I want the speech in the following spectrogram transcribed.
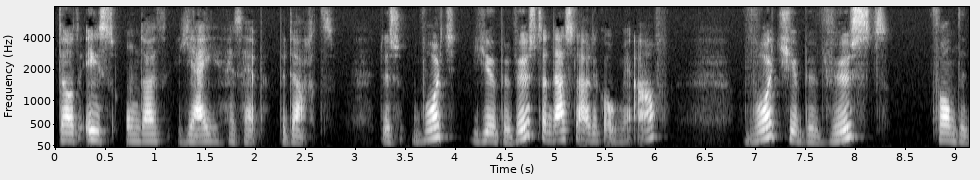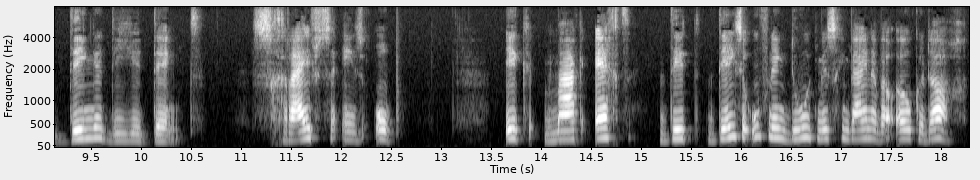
Dat is omdat jij het hebt bedacht. Dus word je bewust, en daar sluit ik ook mee af. Word je bewust van de dingen die je denkt. Schrijf ze eens op. Ik maak echt dit, deze oefening doe ik misschien bijna wel elke dag.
